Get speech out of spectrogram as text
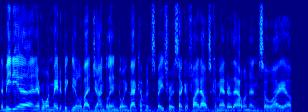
the media and everyone made a big deal about John Glenn going back up in space for his second flight. I was the commander of that one, and so I, uh,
